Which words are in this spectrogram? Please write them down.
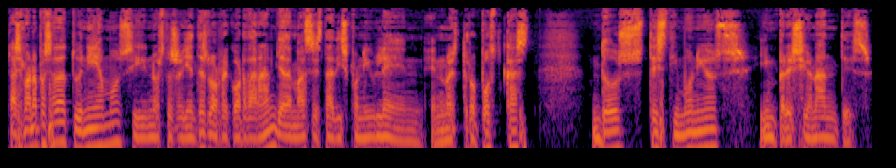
La semana pasada teníamos, y nuestros oyentes lo recordarán, y además está disponible en, en nuestro podcast, dos testimonios impresionantes,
